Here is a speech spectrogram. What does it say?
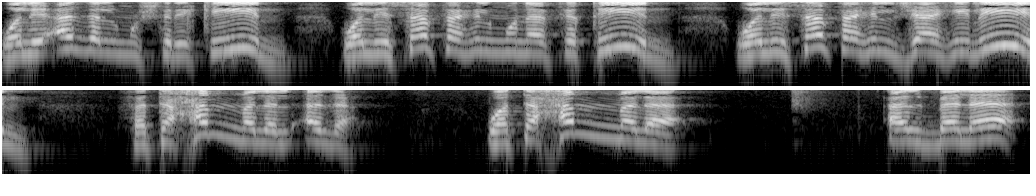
ولأذى المشركين ولسفه المنافقين ولسفه الجاهلين فتحمل الأذى وتحمل البلاء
